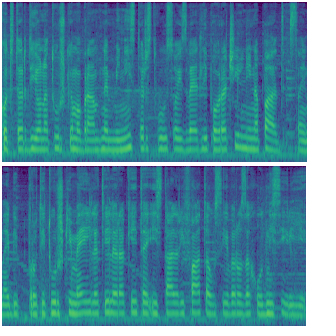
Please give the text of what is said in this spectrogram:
Kot trdijo na turškem obrambnem ministrstvu, so izvedli povračilni napad, saj naj bi proti turški meji letele rakete iz Tal Rifata v severozahodni Siriji.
